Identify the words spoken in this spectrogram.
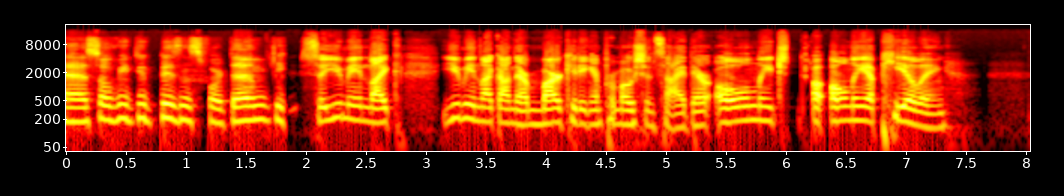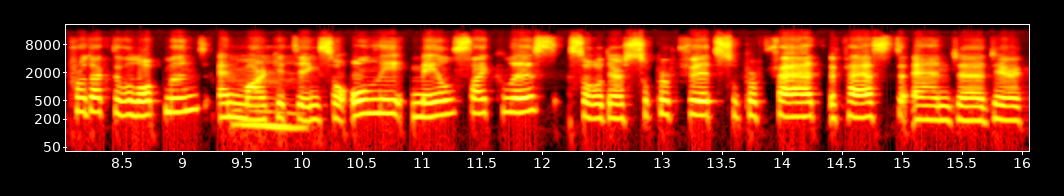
uh, so we do business for them. So you mean like you mean like on their marketing and promotion side they're only only appealing product development and mm. marketing. So only male cyclists. So they're super fit, super fat, fast, and uh, they're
